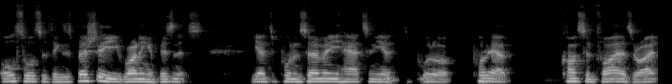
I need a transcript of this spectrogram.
all sorts of things, especially running a business. You have to put in so many hats and you have to put out, put out constant fires, right?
